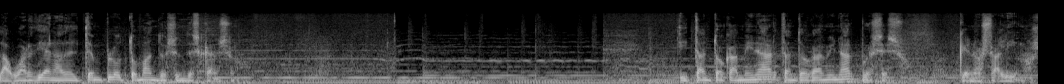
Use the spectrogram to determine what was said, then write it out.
la guardiana del templo tomándose un descanso. Y tanto caminar, tanto caminar, pues eso, que nos salimos.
